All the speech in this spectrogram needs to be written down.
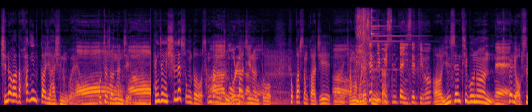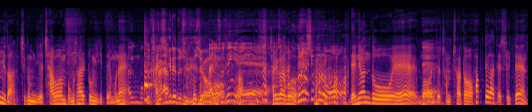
지나가다 확인까지 하시는 거예요. 어. 고쳐졌는지. 어. 행정의 신뢰성도 상당히 아, 좀 또 높아지는 올라가고. 또 음. 효과성까지 어. 경험을 인센티브 했습니다. 있습니까? 인센티브? 어, 인센티브는 네. 특별히 없습니다. 지금 이제 자원 봉사 활동이기 때문에 아 이거 뭐그 간식이라도 줘야죠. 아니 선생님. 저희가 자꾸 뭐- 그런 식으로. 내년도에 네. 뭐 이제 점차 더 확대가 됐을 땐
